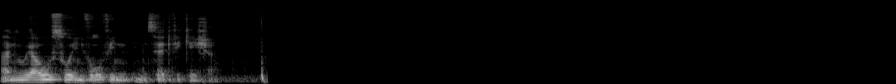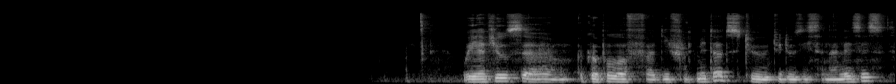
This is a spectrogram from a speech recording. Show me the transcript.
and we are also involved in, in certification. We have used um, a couple of uh, different methods to, to do this analysis.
